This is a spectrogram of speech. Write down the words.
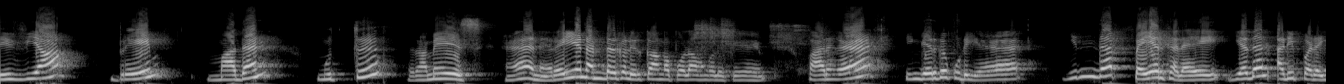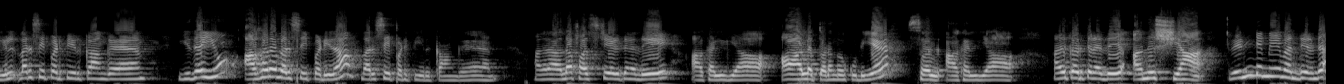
திவ்யா பிரேம் மதன் முத்து ரமேஷ். நிறைய நண்பர்கள் இருக்காங்க போல அவங்களுக்கு. பாருங்க இங்க இருக்கக்கூடிய இந்த பெயர்களை எதன் அடிப்படையில் வரிசைப்படுத்தியிருக்காங்க? இதையும் அகர வரிசைப்படி தான் வரிசைப்படுத்தி இருக்காங்க அதனால தான் ஃபர்ஸ்ட் எழுதினது அகல்யா ஆல தொடங்கக்கூடிய சொல் அகல்யா. அதுக்கு அடுத்தது அனுஷ்யா. ரெண்டுமே வந்து என்னது?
